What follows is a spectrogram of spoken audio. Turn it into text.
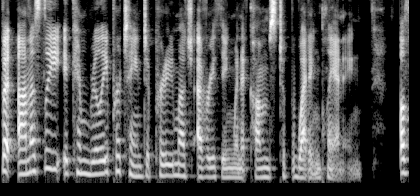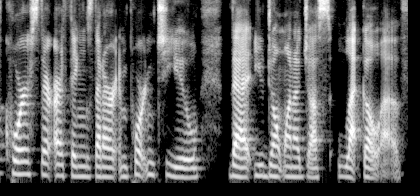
but honestly, it can really pertain to pretty much everything when it comes to wedding planning. Of course, there are things that are important to you that you don't want to just let go of.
